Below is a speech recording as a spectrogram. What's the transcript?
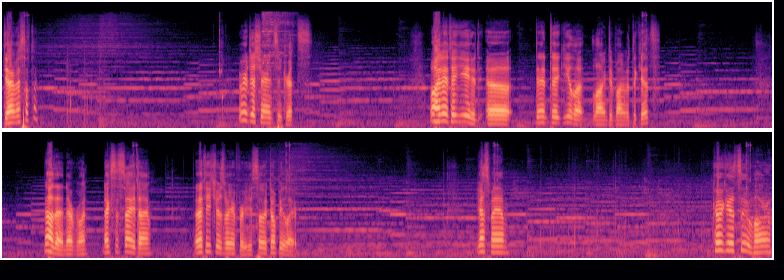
Did I miss something? We were just sharing secrets. Well, I didn't take you'd, uh, didn't take you lo long to bond with the kids. Now then, everyone. Next is study time. The teacher is waiting for you, so don't be late. Yes, ma'am. Go get soup, Hara.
